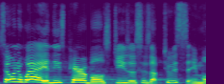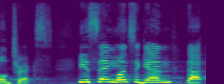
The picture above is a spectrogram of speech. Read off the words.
So, in a way, in these parables, Jesus is up to his same old tricks. He is saying once again that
